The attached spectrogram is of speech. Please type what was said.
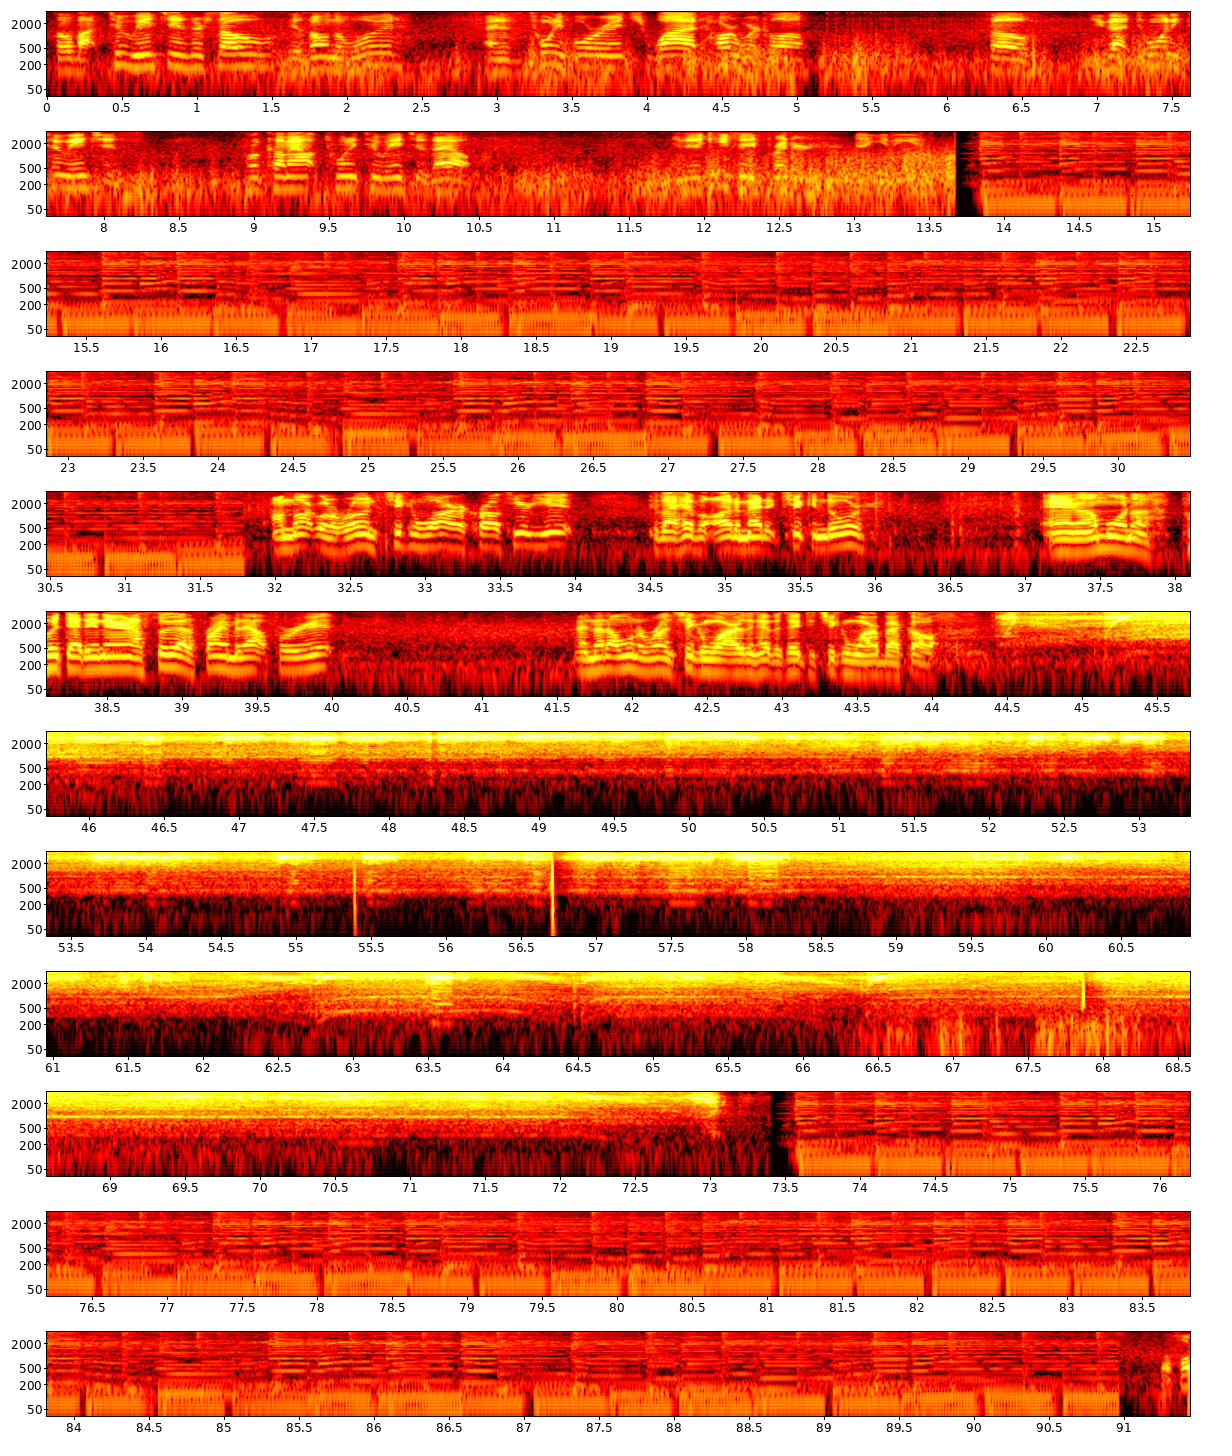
So about two inches or so is on the wood and it's a 24 inch wide hardware cloth. So you got 22 inches. It's gonna come out 22 inches out. And it keeps any predators from digging in. I'm not going to run chicken wire across here yet because I have an automatic chicken door. And I'm going to put that in there and I still got to frame it out for it. And then I want to run chicken wire, then have to take the chicken wire back off.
